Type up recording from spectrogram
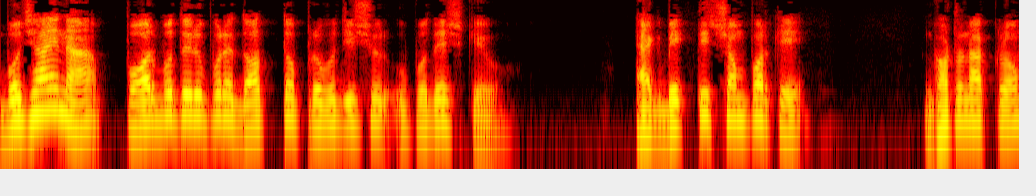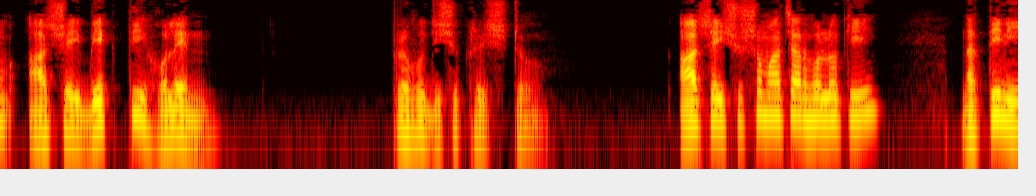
বোঝায় না পর্বতের উপরে দত্ত প্রভু যিশুর উপদেশকেও। এক ব্যক্তির সম্পর্কে ঘটনাক্রম আর সেই ব্যক্তি হলেন প্রভু যীশু খ্রিস্ট আর সেই সুসমাচার হল কি? না, তিনি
